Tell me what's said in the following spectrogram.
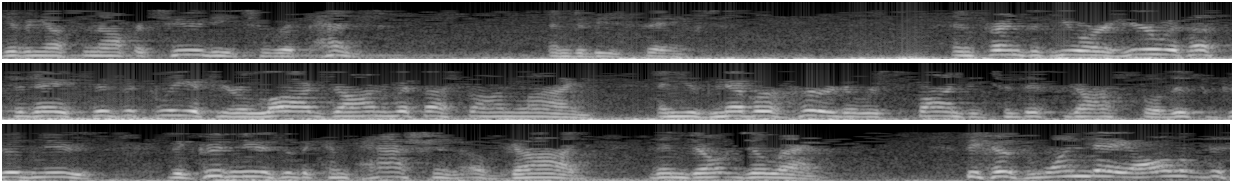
giving us an opportunity to repent and to be saved. And friends, if you are here with us today physically, if you're logged on with us online, and you've never heard or responded to this gospel, this good news, the good news of the compassion of God, then don't delay. Because one day all of the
